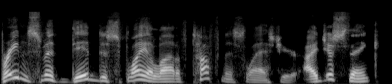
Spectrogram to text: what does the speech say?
Braden Smith did display a lot of toughness last year. I just think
